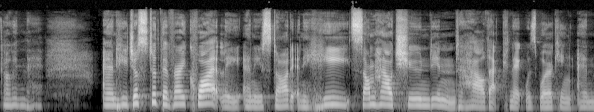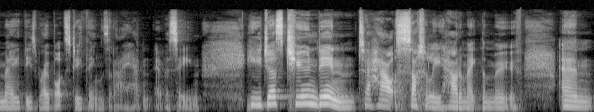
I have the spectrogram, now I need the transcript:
go in there. And he just stood there very quietly and he started, and he somehow tuned in to how that Kinect was working and made these robots do things that I hadn't ever seen. He just tuned in to how subtly how to make them move. And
